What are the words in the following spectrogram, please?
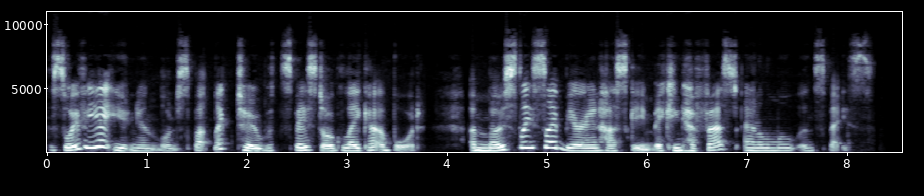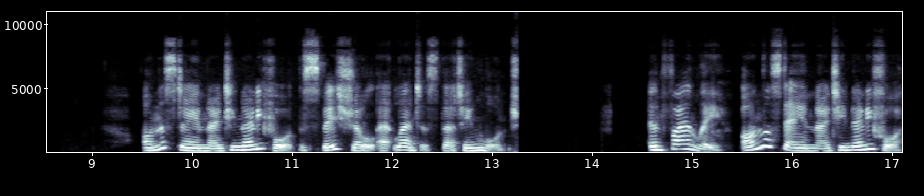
the Soviet Union launched Sputnik 2 with space dog Laika aboard, a mostly Siberian husky making her first animal in space. On this day in 1994, the Space Shuttle Atlantis 13 launched. And finally, on this day in 1994,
